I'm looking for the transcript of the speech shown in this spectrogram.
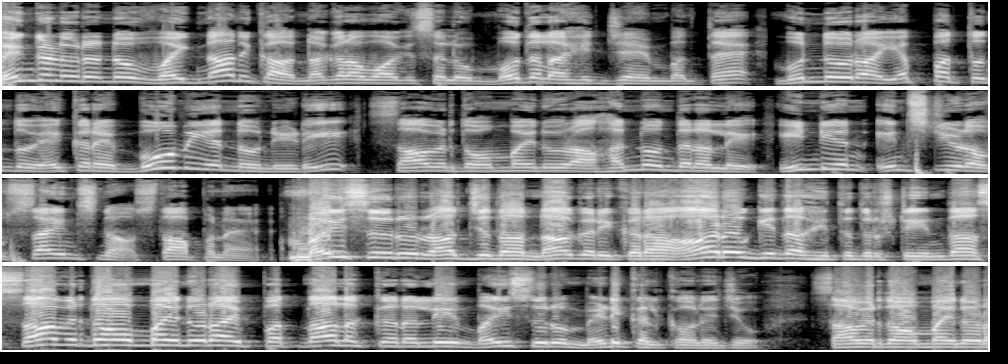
ಬೆಂಗಳೂರನ್ನು ವೈಜ್ಞಾನಿಕ ನಗರವಾಗಿಸಲು ಮೊದಲ ಹೆಜ್ಜೆ ಎಂಬಂತೆ ಮುನ್ನೂರ ಎಪ್ಪತ್ತೊಂದು ಎಕರೆ ಭೂಮಿಯನ್ನು ನೀಡಿ ಸಾವಿರದ ಒಂಬೈನೂರ ಹನ್ನೊಂದರಲ್ಲಿ ಇಂಡಿಯನ್ ಇನ್ಸ್ಟಿಟ್ಯೂಟ್ ಆಫ್ ಸೈನ್ಸ್ನ ಸ್ಥಾಪನೆ. ಮೈಸೂರು ರಾಜ್ಯದ ನಾಗರಿಕರ ಆರೋಗ್ಯದ ಹಿತದೃಷ್ಟಿಯಿಂದ ಸಾವಿರದ ಒಂಬೈನೂರ ಇಪ್ಪತ್ನಾಲ್ಕರಲ್ಲಿ ಮೈಸೂರು ಮೆಡಿಕಲ್ ಕಾಲೇಜು, ಸಾವಿರದ ಒಂಬೈನೂರ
